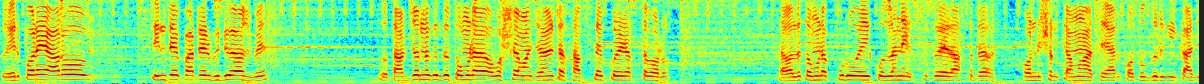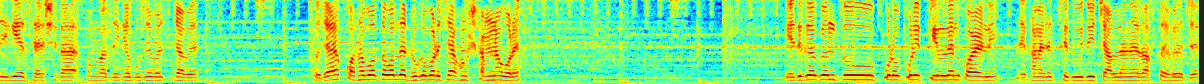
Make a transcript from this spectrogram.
তো এরপরে আরও তিনটে পার্টের ভিডিও আসবে। তো তার জন্য কিন্তু তোমরা অবশ্যই আমার চ্যানেলটা সাবস্ক্রাইব করে রাখতে পারো। তাহলে তোমরা পুরো এই কল্যাণী এক্সপ্রেসওয়ে রাস্তাটার কন্ডিশন কেমন আছে, আর কত দূর কি কাজে গিয়েছে সেটা তোমরা দেখে বুঝে যাবে। তো যাই হোক, কথা বলতে বলতে ঢুকে পড়েছে এখন সামনে করে এদিকেও কিন্তু পুরোপুরি তিন লেন করেনি। এখানে দেখছি দুই দুই চার লেনের রাস্তায় হয়েছে।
